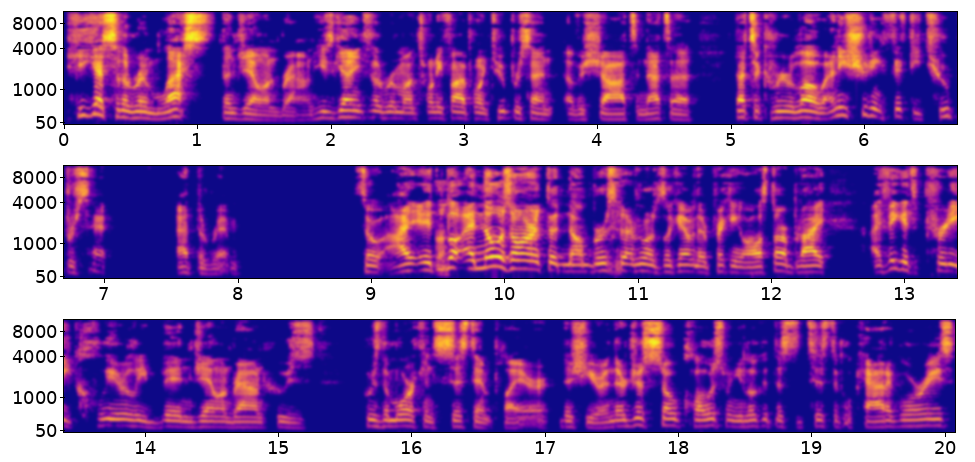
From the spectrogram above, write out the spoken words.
he gets to the rim less than Jaylen Brown. He's getting to the rim on 25.2% of his shots, and that's a that's a career low. And he's shooting 52% at the rim. So I it, and those aren't the numbers that everyone's looking at when they're picking All Star, but I I think it's pretty clearly been Jaylen Brown who's who's the more consistent player this year, and they're just so close when you look at the statistical categories.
